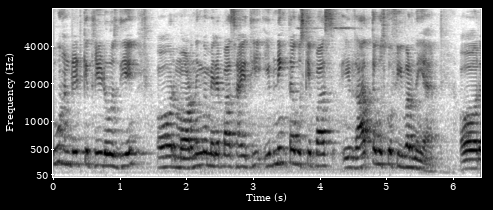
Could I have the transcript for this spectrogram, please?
200 के थ्री डोज दिए और मॉर्निंग में मेरे पास आई थी इवनिंग तक उसके पास रात तक उसको फीवर नहीं आया. और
